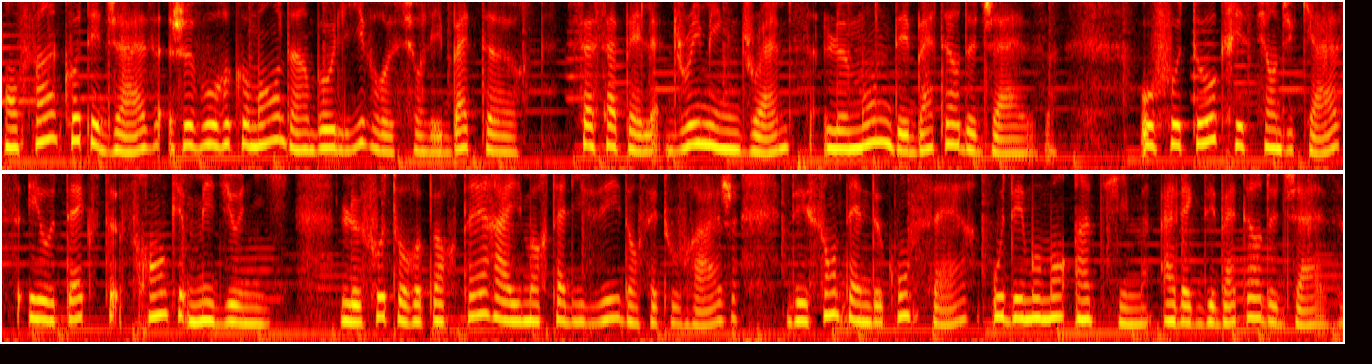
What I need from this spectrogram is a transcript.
Enfin, côté jazz, je vous recommande un beau livre sur les batteurs. Ça s'appelle Dreaming Drums, le monde des batteurs de jazz. Aux photos, Christian Ducasse et au texte, Franck Medioni. Le photoreporter a immortalisé dans cet ouvrage des centaines de concerts ou des moments intimes avec des batteurs de jazz.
